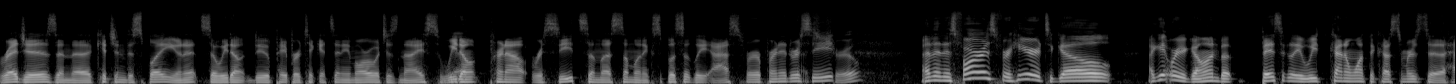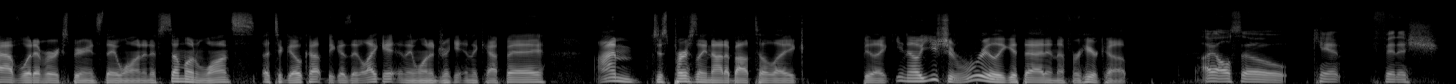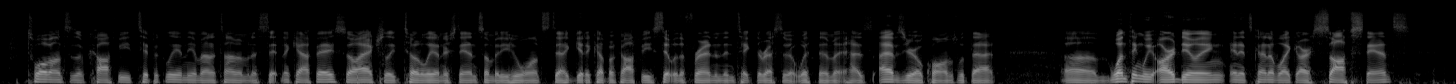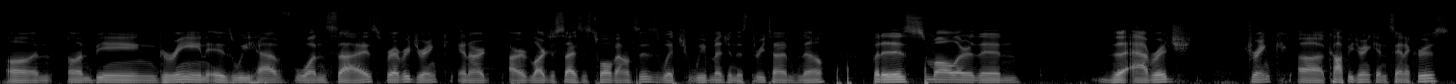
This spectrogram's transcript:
reges and the kitchen display unit, so we don't do paper tickets anymore, which is nice. We Yeah. don't print out receipts unless someone explicitly asks for a printed receipt. That's true. And then as far as for here to go, I get where you're going, but basically we kind of want the customers to have whatever experience they want. And if someone wants a to-go cup because they like it and they want to drink it in the cafe, I'm just personally not about to like be like, you know, you should really get that in a for here cup. I also can't finish 12 ounces of coffee typically in the amount of time I'm going to sit in a cafe. So I actually totally understand somebody who wants to get a cup of coffee, sit with a friend, and then take the rest of it with them. It has I have zero qualms with that. Um, one thing we are doing, and it's kind of like our soft stance on on being green, is we have one size for every drink, and our our largest size is 12 ounces, which we've mentioned this three times now, but it is smaller than the average drink, uh, coffee drink in Santa Cruz.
